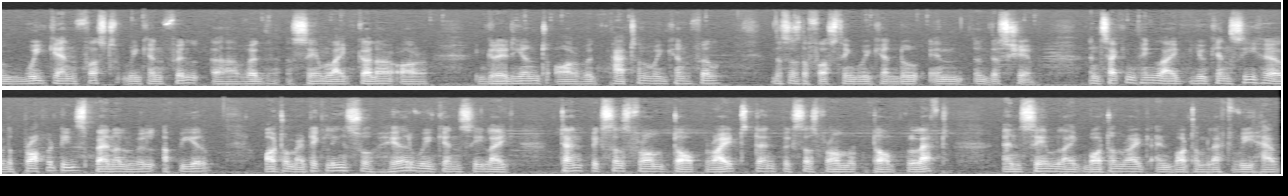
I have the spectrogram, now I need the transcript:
um, we can first we can fill uh, with same like color or gradient or with pattern we can fill this is the first thing we can do in, in, this shape. And second thing like you can see here the properties panel will appear automatically. So here we can see like 10 pixels from top right 10 pixels from top left and same like bottom right and bottom left we have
